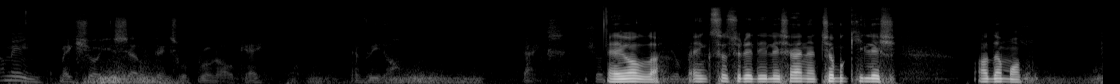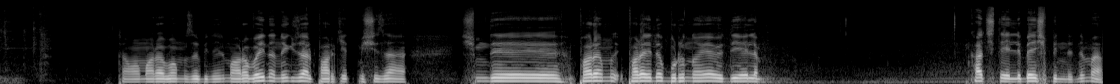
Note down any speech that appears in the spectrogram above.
come in. Make sure you settle things with Bruno, okay? And Vito. Thanks. Sure thing. Eyvallah. En kısa sürede iyileş aynen. Çabuk iyileş. Adam ol. Tamam arabamıza binelim. Arabayı da ne güzel park etmişiz ha. Şimdi paramı, parayı da Bruno'ya ödeyelim. Kaçtı? 55 bindi değil mi?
